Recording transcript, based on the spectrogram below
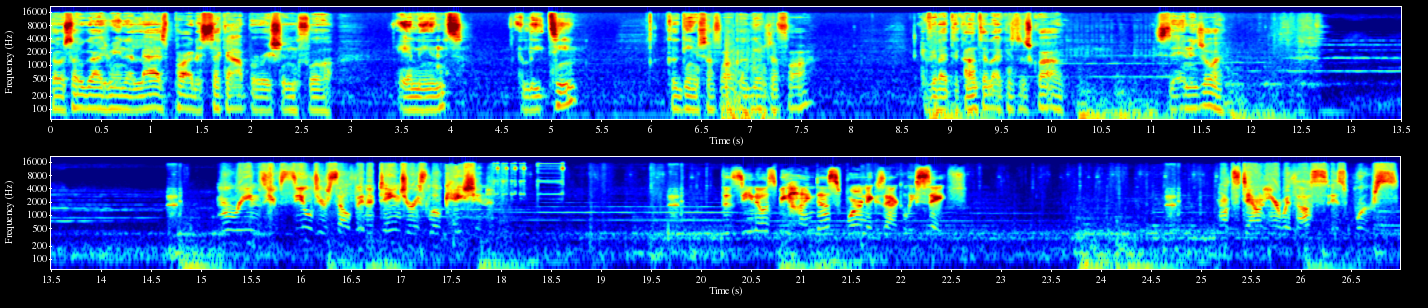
So, so guys, we're in the last part of the second operation for Aliens Elite Team. Good game so far, good game so far. If you like the content, like and subscribe. Sit and enjoy. Marines, you've sealed yourself in a dangerous location. The Xenos behind us weren't exactly safe. What's down here with us is worse.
